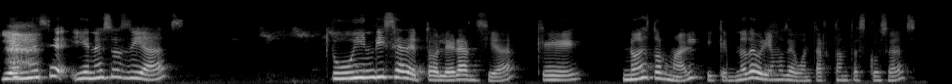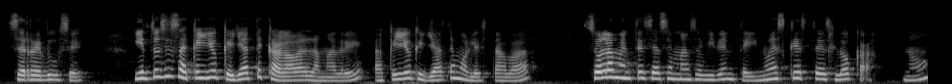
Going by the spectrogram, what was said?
Y en, ese, y en esos días, tu índice de tolerancia, que no es normal y que no deberíamos de aguantar tantas cosas, se reduce y entonces aquello que ya te cagaba la madre, aquello que ya te molestaba, solamente se hace más evidente y no es que estés loca, ¿no?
